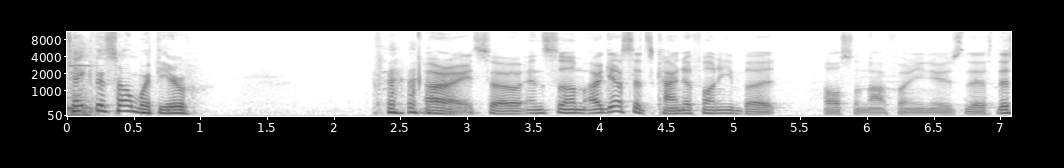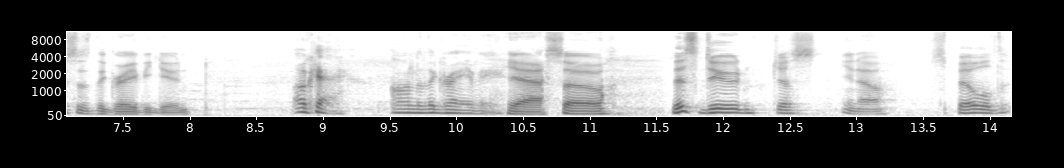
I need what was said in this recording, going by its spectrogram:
take this home with you. All right, so and some, I guess it's kind of funny, but also not funny news. This this is the gravy dude. Okay, on to the gravy. Yeah, so this dude just, you know, spilled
